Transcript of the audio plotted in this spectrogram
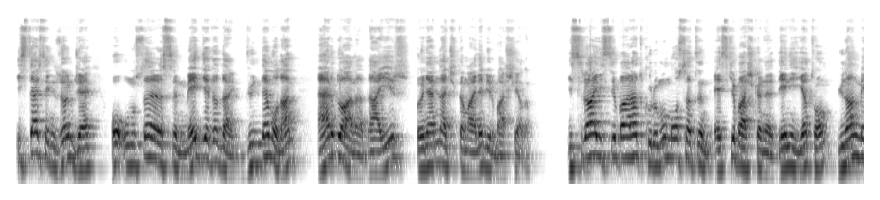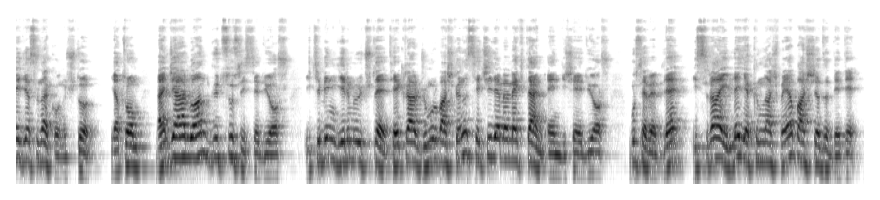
İsterseniz önce o uluslararası medyada da gündem olan Erdoğan'a dair önemli açıklamayla bir başlayalım. İsrail İstihbarat Kurumu Mossad'ın eski başkanı Deni Yatom Yunan medyasına konuştu. Yatom, bence Erdoğan güçsüz hissediyor. 2023'te tekrar Cumhurbaşkanı seçilememekten endişe ediyor. Bu sebeple İsrail'le yakınlaşmaya başladı dedi.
